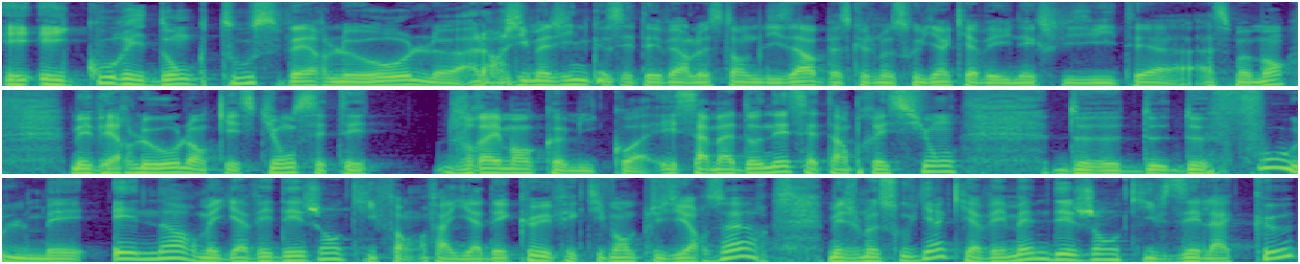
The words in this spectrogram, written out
Et, et, ils couraient donc tous vers le hall. Alors j'imagine que c'était vers le stand Blizzard parce que je me souviens qu'il y avait une exclusivité à, à ce moment. Mais vers le hall en question, c'était vraiment comique quoi. Et ça m'a donné cette impression de, de, de foule mais énorme. Il y avait des gens qui font enfin il y a des queues effectivement de plusieurs heures mais je me souviens qu'il y avait même des gens qui faisaient la queue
